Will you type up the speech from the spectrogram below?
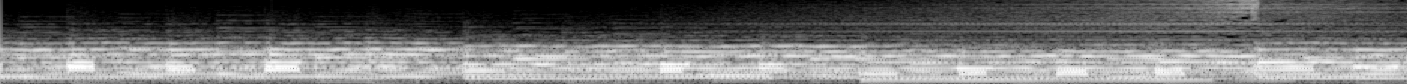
Thank you.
